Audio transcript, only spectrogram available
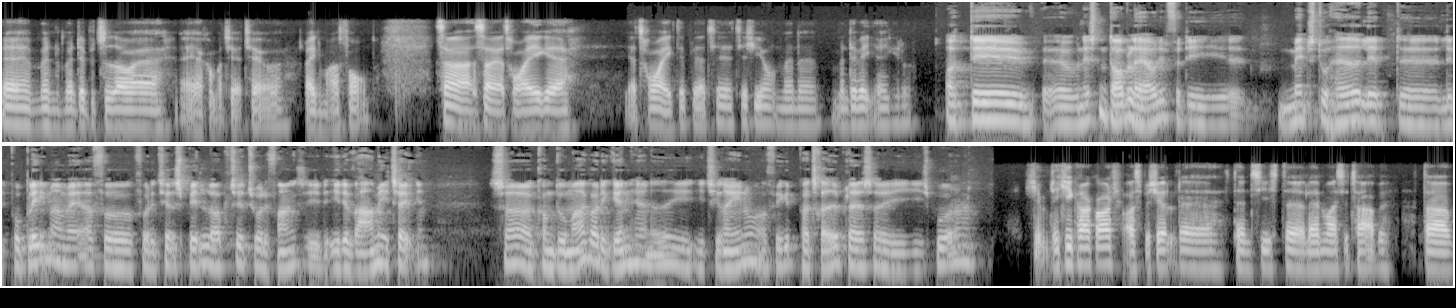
Øh, men, men det betyder jo, at, at jeg kommer til at tage rigtig meget form. Så, så jeg tror ikke, jeg tror ikke, det bliver til, til Sion, men, øh, men det ved jeg ikke endnu. Og det er jo næsten dobbelt ærgerligt, fordi øh, mens du havde lidt, øh, lidt problemer med at få, få det til at spille op til Tour de France i, i det varme Italien, Så kom du meget godt igen hernede i, i Tirreno og fik et par tredjepladser i, i spurterne. Jamen, det gik ret godt, og specielt uh, den sidste landvejsetappe. Der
